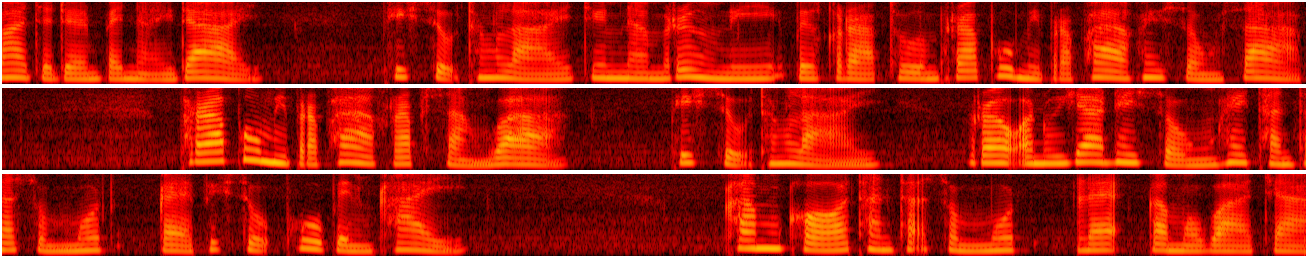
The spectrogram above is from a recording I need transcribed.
มารถจะเดินไปไหนได้ ภิกษุทั้งหลายจึงนำเรื่องนี้ไปกราบทูลพระผู้มีพระภาคให้ทรงทราบพพระผู้มีพระภาครับสั่งว่า ภิกษุทั้งหลาย เราอนุญาตให้สงฆ์ให้ทันทสมมุติแก่ภิกษุผู้เป็นไข้คำขอทันทสมมุติและกรรมวาจา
